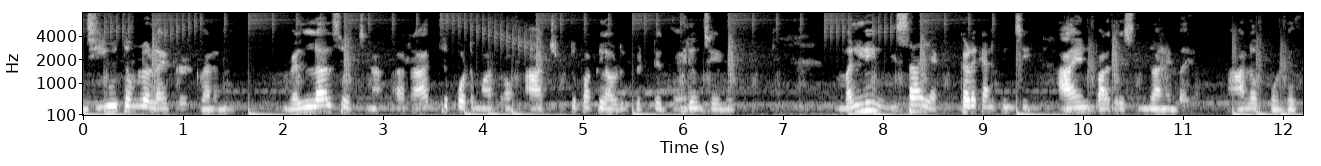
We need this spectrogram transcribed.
జీవితంలో లైబ్రరీకి వెళ్ళను. వెళ్ళాల్సి వచ్చిన రాత్రిపూట మాత్రం ఆ చుట్టుపక్కల అడుగుపెట్టే ధైర్యం చేయలేదు. మళ్ళీ నిషా ఎక్కడ కనిపించి ఆయన పలకరిస్తుందో అనే భయం నాలో పోలేదు.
